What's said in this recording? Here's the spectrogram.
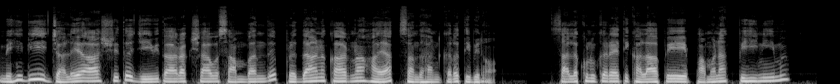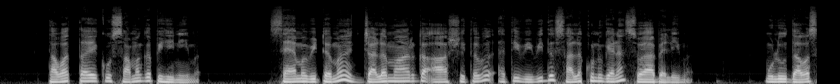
මෙහිදී ජලය ආශ්‍රිත ජීවිතාරක්ෂාව සම්බන්ධ ප්‍රධාන කාරණා හයක් සඳහන් කර තිබෙනවා. සලකුණු කර ඇති කලාපයේ පමණක් පිහිනීම තවත් අයෙකු සමග පිහිනීම. සෑම විටම ජලමාර්ග ආශ්‍රිතව ඇති විවිධ සලකුණු ගැන සොයා බැලීම. මුළු දවස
